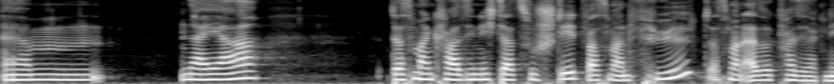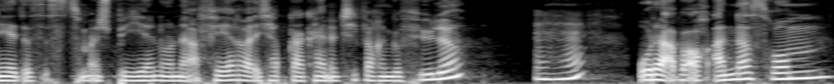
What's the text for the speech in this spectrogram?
Ähm, naja, dass man quasi nicht dazu steht, was man fühlt, dass man also quasi sagt, nee, das ist zum Beispiel hier nur eine Affäre, ich habe gar keine tieferen Gefühle. Mhm. Oder aber auch andersrum,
